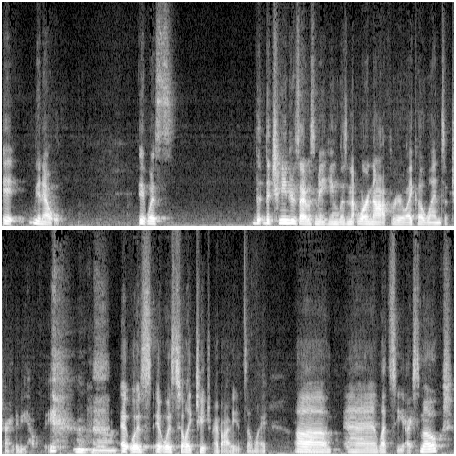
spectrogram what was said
it you know it was the, the, changes I was making was not were not through like a lens of trying to be healthy. Mm-hmm. it was it was to like change my body in some way. Mm-hmm. Um, and let's see, I smoked.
